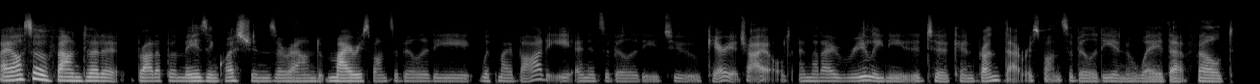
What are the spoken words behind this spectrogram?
I also found that it brought up amazing questions around my responsibility with my body and its ability to carry a child, and that I really needed to confront that responsibility in a way that felt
